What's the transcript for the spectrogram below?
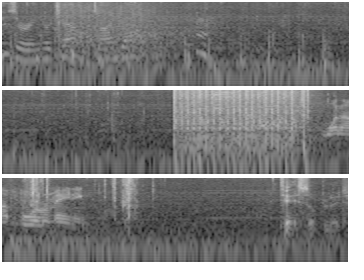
User in your channel timed out. One op four remaining. Der ist so blöd.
